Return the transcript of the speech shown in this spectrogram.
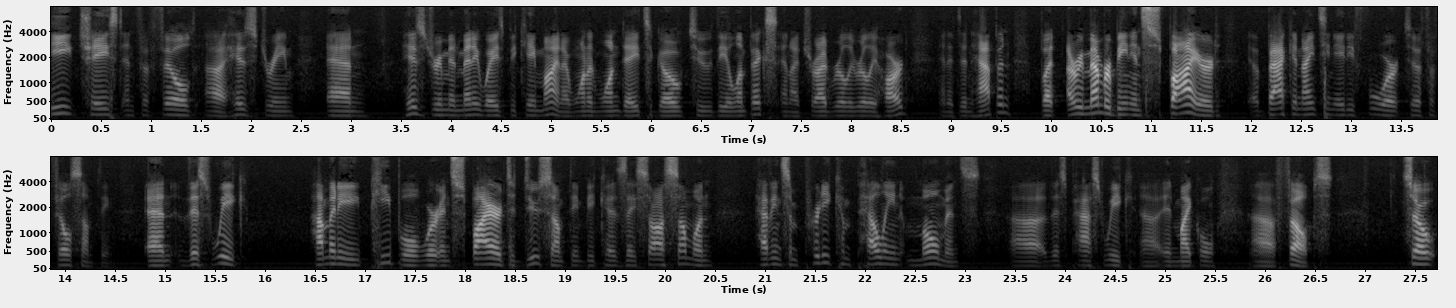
he chased and fulfilled uh, his dream, and his dream in many ways became mine. I wanted one day to go to the Olympics, and I tried really, really hard, and it didn't happen. But I remember being inspired uh, back in 1984 to fulfill something. And this week, how many people were inspired to do something because they saw someone having some pretty compelling moments uh, this past week uh, in Michael uh, Phelps? So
